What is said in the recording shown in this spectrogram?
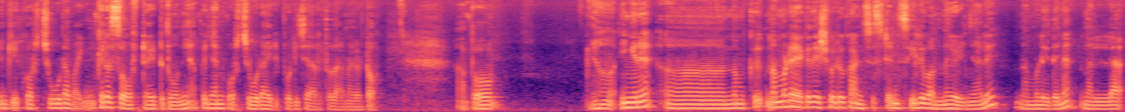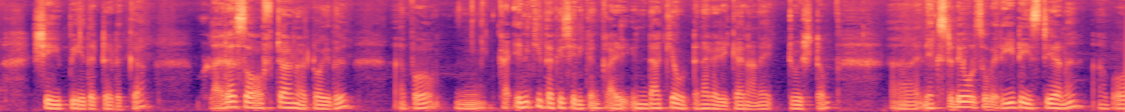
എനിക്ക് കുറച്ചുകൂടെ ഭയങ്കര സോഫ്റ്റായിട്ട് തോന്നി. അപ്പോൾ ഞാൻ കുറച്ചുകൂടെ അരിപ്പൊടി ചേർത്തതാണ് കേട്ടോ. അപ്പോൾ ഇങ്ങനെ നമുക്ക് നമ്മുടെ ഏകദേശം ഒരു കൺസിസ്റ്റൻസിയിൽ വന്നു കഴിഞ്ഞാൽ നമ്മളിതിനെ നല്ല ഷേപ്പ് ചെയ്തിട്ട് എടുക്കുക വളരെ സോഫ്റ്റാണ് കേട്ടോ ഇത്. അപ്പോൾ എനിക്കിതൊക്കെ ശരിക്കും കഴി ഉണ്ടാക്കിയ ഒട്ടനെ കഴിക്കാനാണ് ഏറ്റവും ഇഷ്ടം. നെക്സ്റ്റ് ഡേ ഓൾസോ വെരി ടേസ്റ്റിയാണ് അപ്പോൾ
